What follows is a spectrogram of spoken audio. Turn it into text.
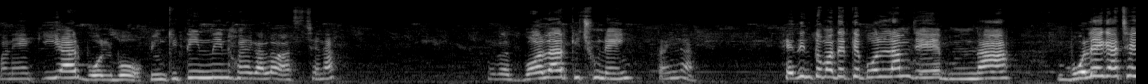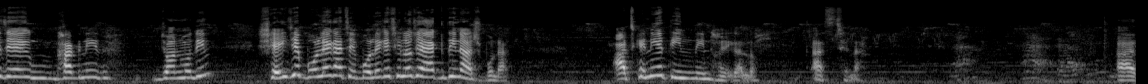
মানে কি আর বলব, পিঙ্কি তিন দিন হয়ে গেল, আসছে না। এবার বলার কিছু নেই, তাই না? সেদিন তোমাদেরকে বললাম যে, না, বলে গেছে যে ভাগ্নির জন্মদিন। সেই যে বলে গেছে, বলে গেছিল যে একদিন আসব না। আজকে নিয়ে তিন দিন হয়ে গেল। আসছে না। আর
